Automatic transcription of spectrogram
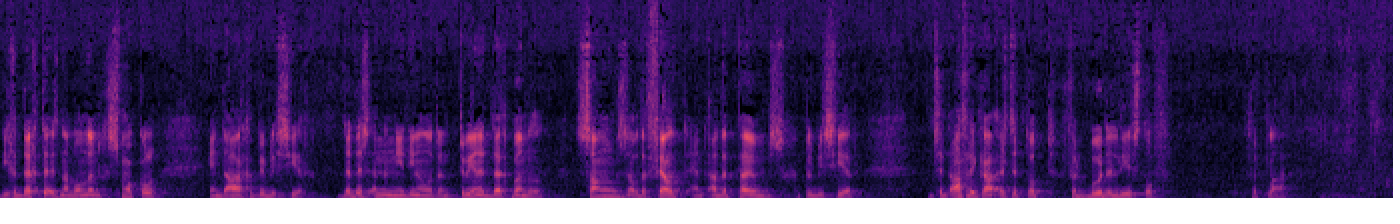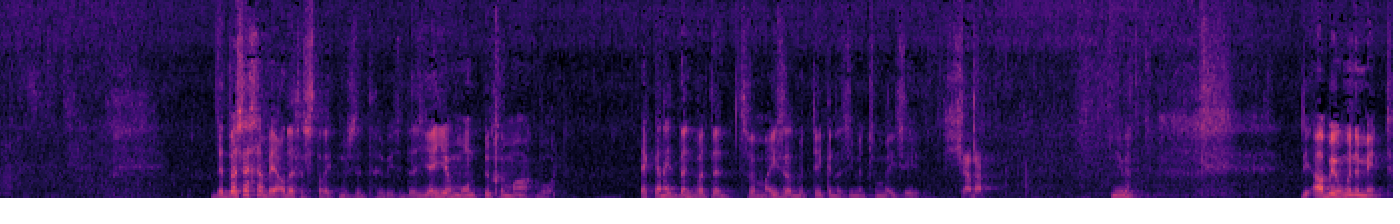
Die gedigte is na Londen gesmokkel en daar gepubliseer. Dit is in 1902 in 'n digbundel Songs of the Veld and Other Poems gepubliseer. In Suid-Afrika is dit tot verbode leesstof verklaar. Dit was 'n geweldige stryd moes dit gewees het. As jy jou mond toegemaak word. Ek kan net dink wat dit vir my sal beteken as iemand vir my sê, "Shut up." Nie weet? Die ABO monument.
